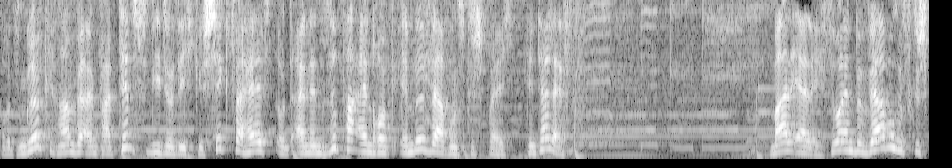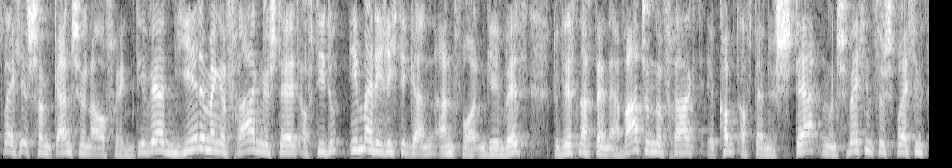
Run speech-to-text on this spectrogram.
Aber zum Glück haben wir ein paar Tipps, wie du dich geschickt verhältst und einen super Eindruck im Bewerbungsgespräch hinterlässt. Mal ehrlich, so ein Bewerbungsgespräch ist schon ganz schön aufregend. Dir werden jede Menge Fragen gestellt, auf die du immer die richtigen Antworten geben willst. Du wirst nach deinen Erwartungen gefragt, ihr kommt auf deine Stärken und Schwächen zu sprechen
